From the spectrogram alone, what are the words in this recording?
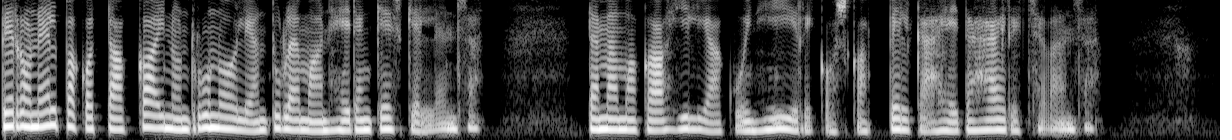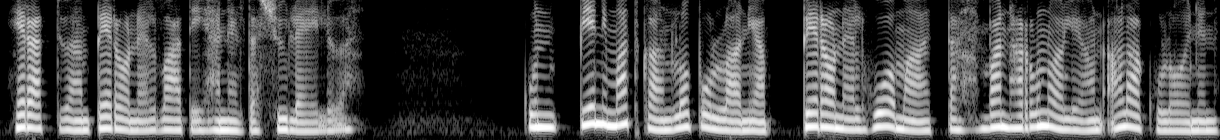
Peronel pakottaa Kainon runoilijan tulemaan heidän keskellensä. Tämä makaa hiljaa kuin hiiri, koska pelkää heitä häiritsevänsä. Herättyään Peronel vaatii häneltä syleilyä. Kun pieni matka on lopullaan ja Peronel huomaa, että vanha runoilija on alakuloinen,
